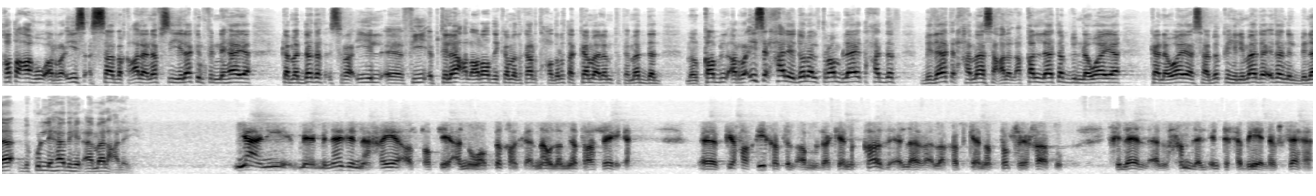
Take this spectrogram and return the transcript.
قطعه الرئيس السابق على نفسه لكن في النهاية تمددت إسرائيل في ابتلاع الأراضي كما ذكرت حضرتك كما لم تتمدد من قبل. الرئيس الحالي دونالد ترامب لا يتحدث بذات الحماسه على الأقل لا تبدو النوايا كنوايا سابقه. لماذا اذا البناء بكل هذه الآمال عليه؟ يعني من هذه الناحيه أستطيع أن أوافقك أنه لم يطرح شيئا. آه، في حقيقة الأمر لكن قاد لقد كانت تصريحاته خلال الحملة الانتخابية نفسها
